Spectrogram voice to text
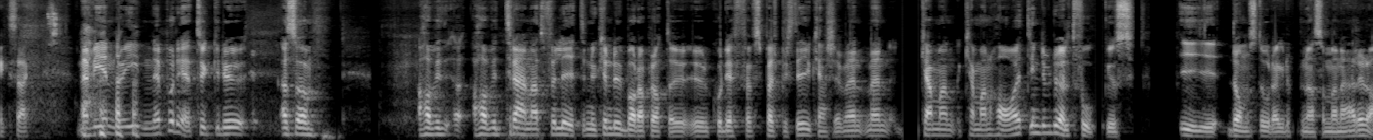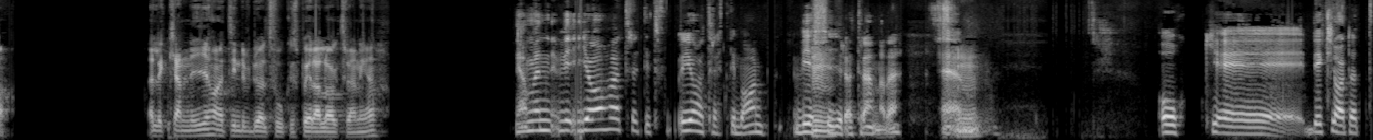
exakt. När vi ändå är inne på det, tycker du... Alltså, har, vi, har vi tränat för lite? Nu kan du bara prata ur, ur KDFFs perspektiv kanske, men, men kan, man, kan man ha ett individuellt fokus i de stora grupperna som man är idag? Eller kan ni ha ett individuellt fokus på era lagträningar? Ja, men vi, jag, har 32, jag har 30 barn. Vi är mm. fyra tränare. Mm. Um, och eh, det är klart att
